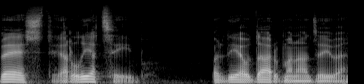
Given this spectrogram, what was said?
vēsti, ar liecību par Dievu darbu manā dzīvē.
